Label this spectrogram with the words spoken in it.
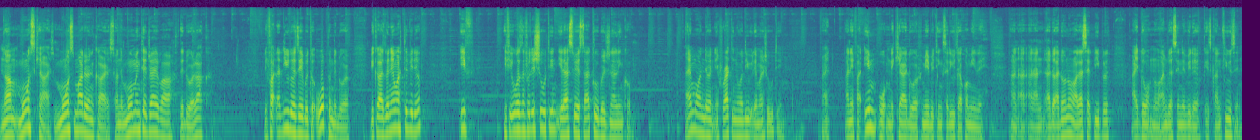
now most cars, most modern cars, from the moment you drive off, the door lock. The fact that you was able to open the door, because when you watch the video, if if it wasn't for the shooting, you'd have swear two bridge in link up. I'm wondering if Ratty know the youth them are shooting. Right? And if I him open the car door, maybe things that you to come in there. And, and, and, I, don't, I don't know, as I said, people, I don't know. I'm just in the video. It's confusing.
